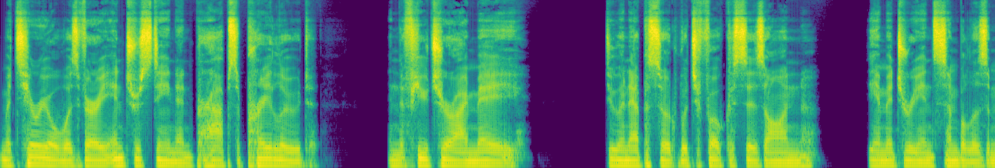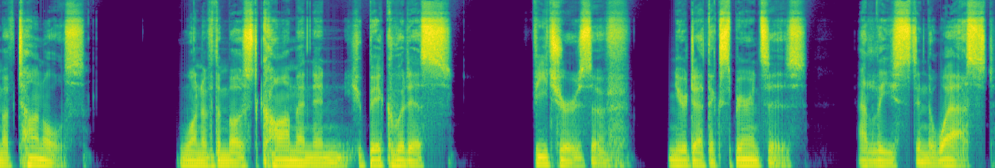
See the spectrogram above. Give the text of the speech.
material was very interesting and perhaps a prelude. In the future, I may do an episode which focuses on the imagery and symbolism of tunnels, one of the most common and ubiquitous features of near death experiences, at least in the West.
